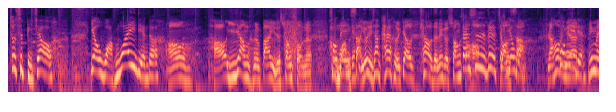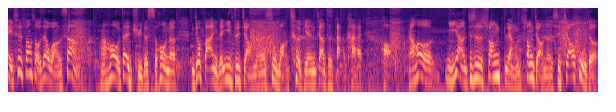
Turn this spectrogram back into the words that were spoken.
就是比较要往外一点的。哦，好，一样呢，把你的双手呢是往上，有点像开合跳跳的那个双手，但是这个脚要往上。然后你，你每次双手在往上，然后再举的时候呢，你就把你的一只脚呢是往侧边这样子打开，好，然后一样就是双两双脚呢是交互的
